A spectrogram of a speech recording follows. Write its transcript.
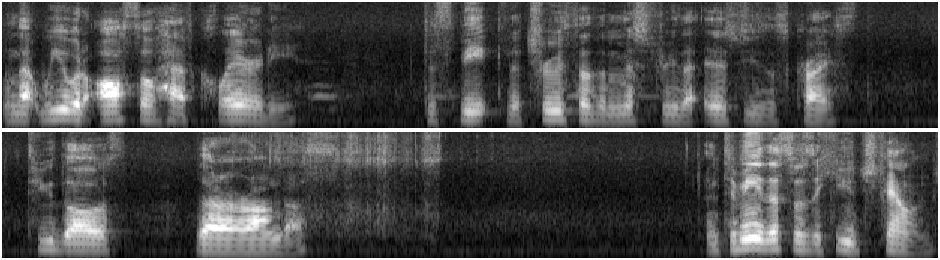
And that we would also have clarity to speak the truth of the mystery that is Jesus Christ to those that are around us. And to me, this was a huge challenge.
